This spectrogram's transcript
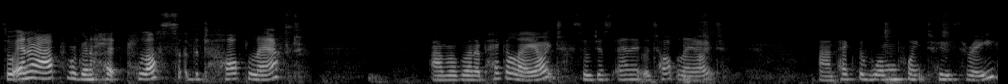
So in our app, we're going to hit plus at the top left. And we're going to pick a layout. So just in at the top layout. And pick the 1.23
